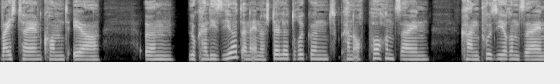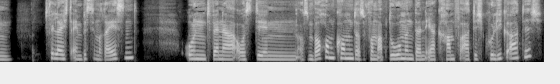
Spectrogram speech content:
Weichteilen kommt, eher ähm, lokalisiert, an einer Stelle drückend, kann auch pochend sein, kann pulsierend sein, vielleicht ein bisschen reißend. Und wenn er aus, den, aus dem Bauchraum kommt, also vom Abdomen, dann eher krampfartig, kolikartig.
